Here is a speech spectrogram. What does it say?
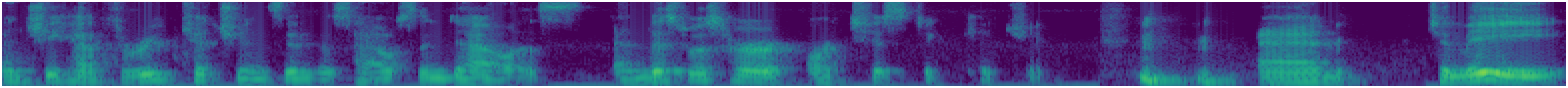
And she had three kitchens in this house in Dallas, and this was her artistic kitchen. and to me,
